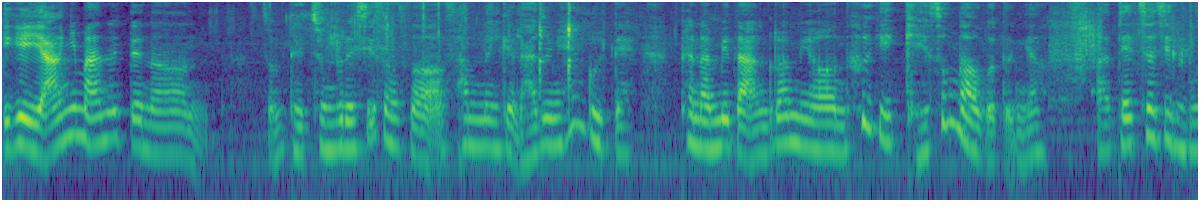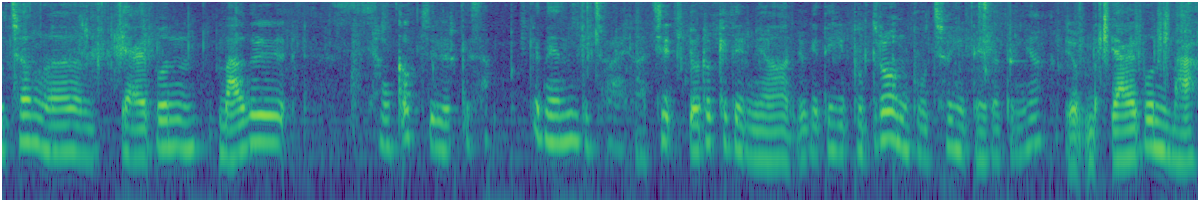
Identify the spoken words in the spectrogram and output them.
이게 양이 많을 때는 좀 대충 물에 씻어서 삶는 게 나중에 헹굴 때 편합니다. 안 그러면 흙이 계속 나오거든요. 아, 데쳐진 무청은 얇은 막을 한 껍질 이렇게 싹 벗겨내는 게 좋아요. 아, 이렇게 되면 이게 되게 부드러운 무청이 되거든요. 요 얇은 막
